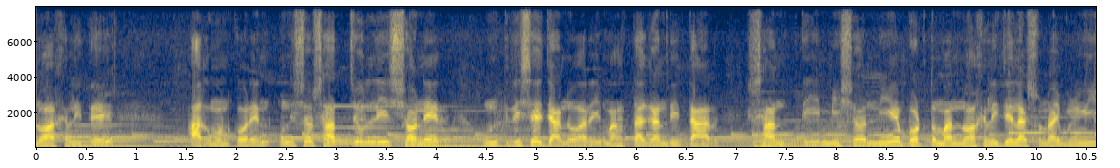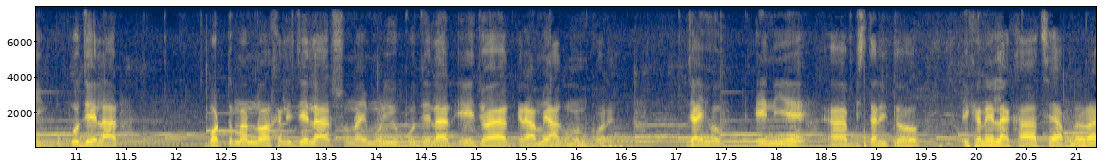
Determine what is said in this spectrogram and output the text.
নোয়াখালীতে আগমন করেন। উনিশশো সাতচল্লিশ সনের উনত্রিশে জানুয়ারি মহাত্মা গান্ধী তার শান্তি মিশন নিয়ে বর্তমান নোয়াখালী জেলার সোনাইমুড়ি উপজেলার, বর্তমান নোয়াখালী জেলার সোনাইমুড়ি উপজেলার এই জয়া গ্রামে আগমন করেন। যাই হোক, এ নিয়ে বিস্তারিত এখানে লেখা আছে, আপনারা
